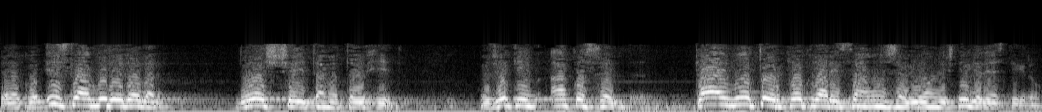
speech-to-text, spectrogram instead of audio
jer ako islam bude dobar doći će i tamo tevhid. Međutim ako se taj motor pokvari sam u sebi oni šnige ne stignu.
